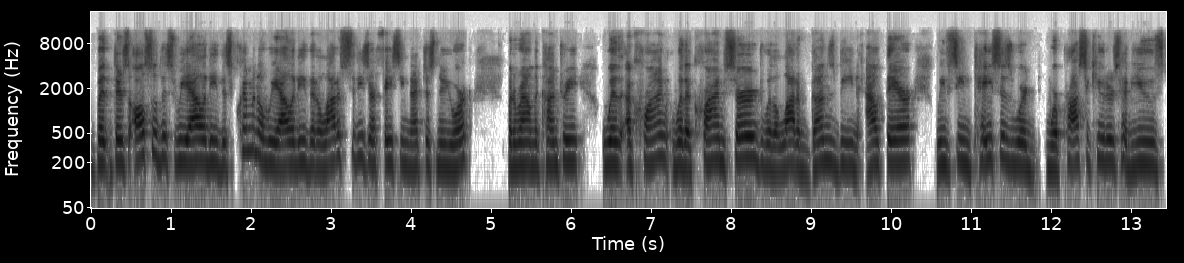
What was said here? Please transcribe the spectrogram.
But there's also this reality, this criminal reality that a lot of cities are facing, not just New York, but around the country with a crime with a crime surge with a lot of guns being out there. We've seen cases where where prosecutors have used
